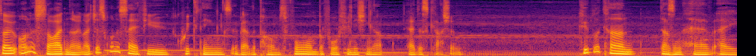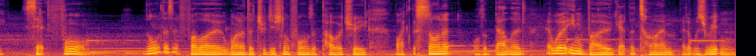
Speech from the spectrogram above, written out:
So, on a side note, I just want to say a few quick things about the poem's form before finishing up our discussion. Kubla Khan doesn't have a set form, nor does it follow one of the traditional forms of poetry like the sonnet or the ballad that were in vogue at the time that it was written.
